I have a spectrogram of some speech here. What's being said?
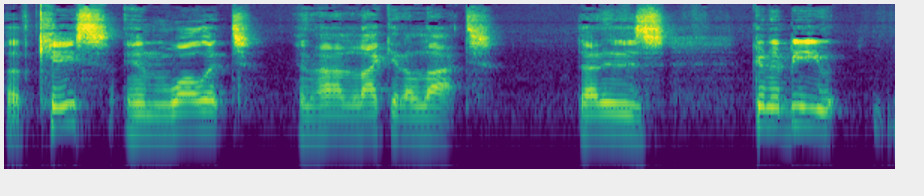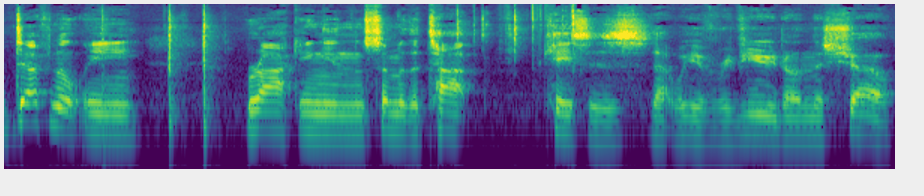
of case and wallet, and I like it a lot. That is going to be definitely rocking in some of the top cases that we have reviewed on this show.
